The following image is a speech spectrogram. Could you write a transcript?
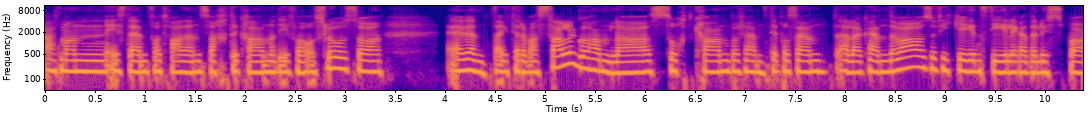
At man istedenfor å ta den svarte kranen de foreslo, så eh, venta jeg til det var salg og handla sort kran på 50% eller hva enn det var, og så fikk jeg en stil jeg hadde lyst på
